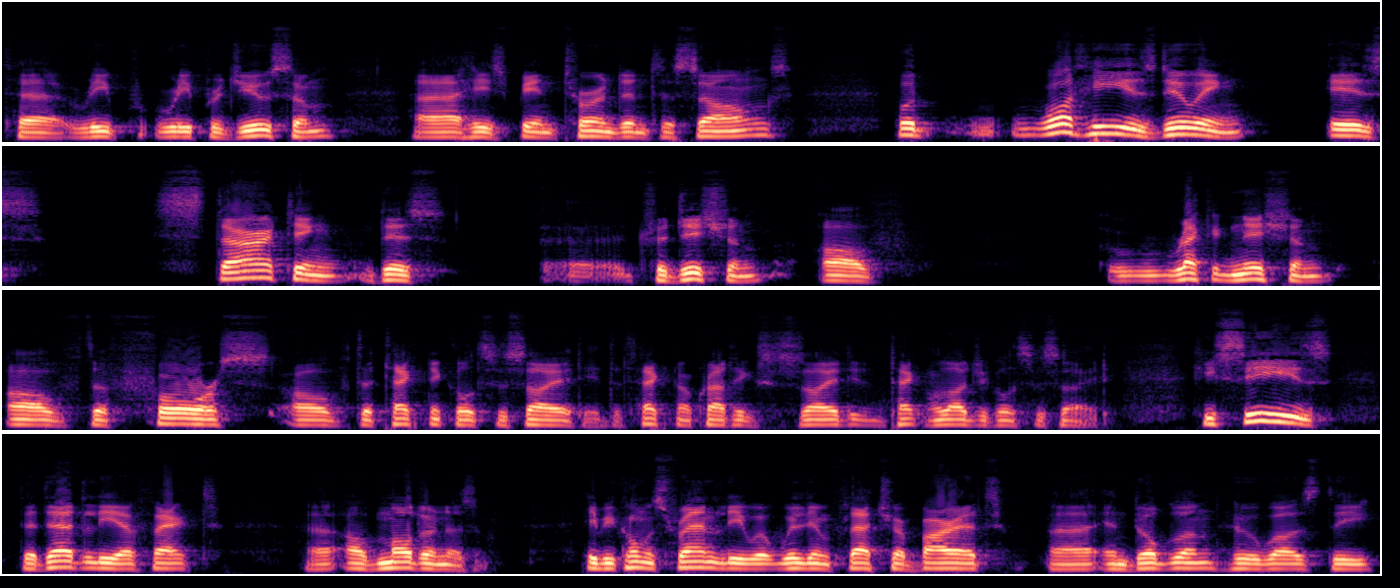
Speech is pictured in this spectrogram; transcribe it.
to re- reproduce him. Uh, he's been turned into songs, but what he is doing is starting this uh, tradition of recognition of the force of the technical society, the technocratic society, the technological society. He sees the deadly effect uh, of modernism. He becomes friendly with William Fletcher Barrett uh, in Dublin, who was the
